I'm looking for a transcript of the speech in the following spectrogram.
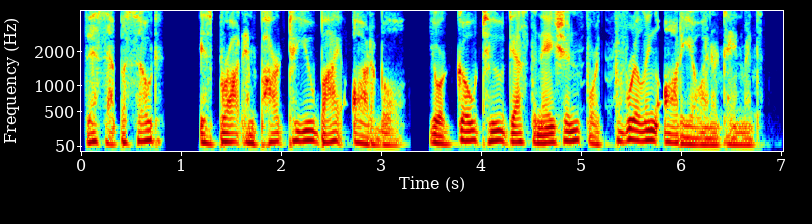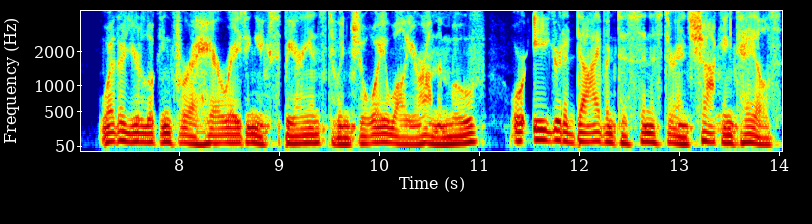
This episode is brought in part to you by Audible, your go to destination for thrilling audio entertainment. Whether you're looking for a hair raising experience to enjoy while you're on the move or eager to dive into sinister and shocking tales,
